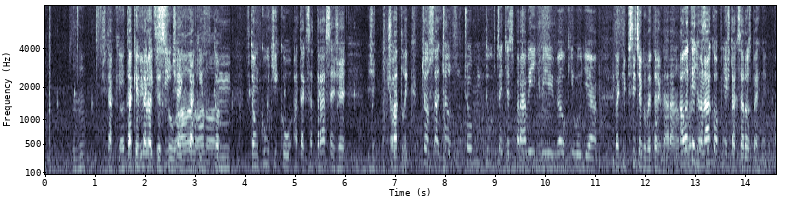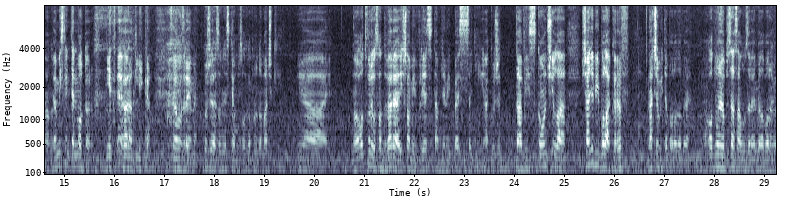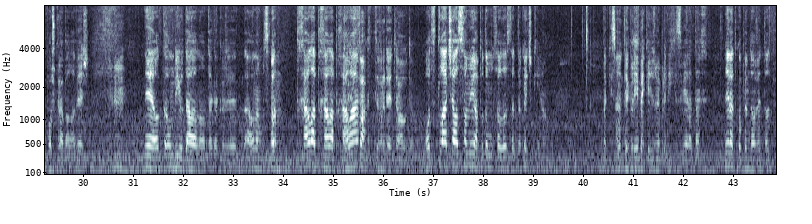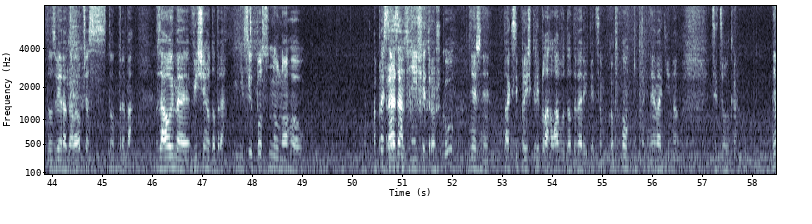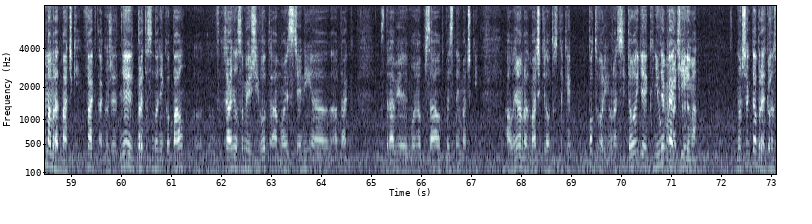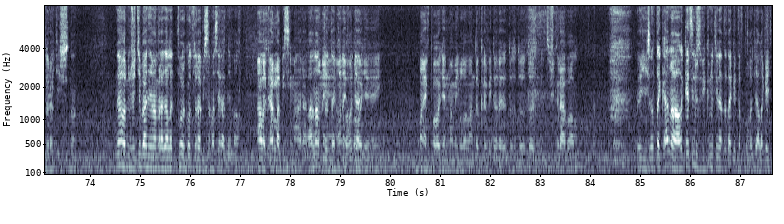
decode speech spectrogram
Mhm. Že taký, No, taký, také taký vibrácie sú, psíček, áno, taký áno, v, áno. tom, v tom kútiku a tak sa trase, že, že čo, Ratlik. čo, sa, čo, čo mi tu chcete spraviť, vy veľkí ľudia. Taký psíček u veterinára, no. Ale keď ho si. nakopneš, tak sa rozbehne. Áno. Ja myslím ten motor, nie toho ratlíka. Samozrejme. Bože, ja som dneska musel kopnúť do mačky. Jaj. No otvoril som dvere a išla mi vliecť tam, kde mi pes sedí. Akože tá by skončila, všade by bola krv, na čo by to bolo dobré? No, od môjho psa samozrejme, lebo ona ho poškrabala, vieš. Hm. Nie, on, by ju dal, no, tak akože, a ona sa tam pchala, pchala, pchala, To je fakt tvrdé to auto. odtlačal som ju a potom musel dostať do kečky, no. Taký smutný tak- príbeh, keď už sme pri tých zvieratách. Nerad kopem do, do, do zvierat, ale občas to treba. V záujme vyššieho dobra. Si ju posunul nohou. A presne, Razantnejšie trošku. nežne. Tak si priškripla hlavu do dverí, keď som kopol, tak nevadí, no. Ciculka. Nemám rád mačky, fakt, akože, nie, preto som do nej kopal. Chránil som jej život a moje steny a, a tak. Zdravie môjho psa od besnej mačky. Ale nemám rád mačky, lebo to sú také potvory. Ona si dojde, kňúka ti. doma. No však dobre, to Kocúra. vidíš, no. Nehovorím, že teba nemám rád, ale tvoj kocúra by som asi rád nemal. Ale Karla by si mal rád. Áno, to je taký pohode, hej. Je v pohode, ma minule len do krvi do, do, do, do, do škrábal. Vidíš, no tak áno, ale keď si už zvyknutý na to, tak je to v pohode. Ale keď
